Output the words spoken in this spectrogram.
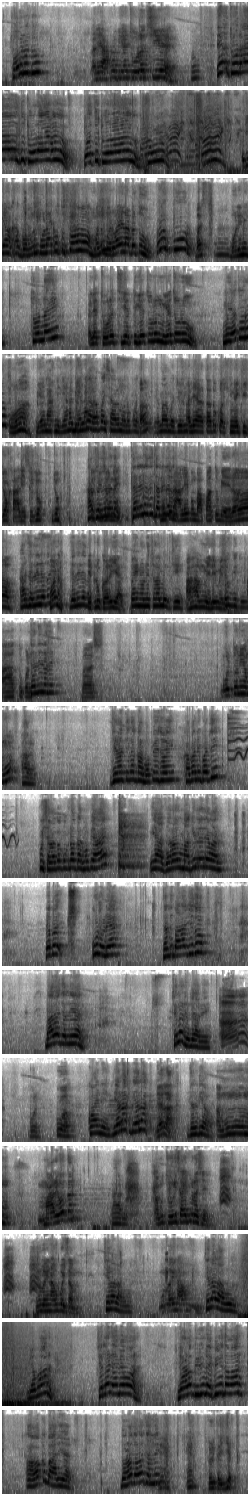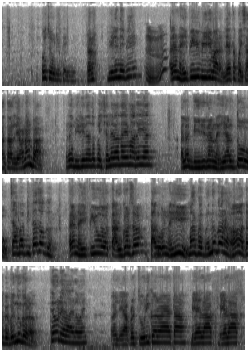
તું? અને આપણે બે ચોર જ છીએ. એ ચોરાયો તું ચોરાયો ઓય તું ચોરાયો ચોર અરે આખા ગમનું બોલાય તું તો. મને મરવાય લાગે તું. પૂર બસ બોલી નહીં. ચોર નહીં? એટલે ચોર જ છીએ. તું એ ચોરું હું એ ચોરું. હું એ ચોરું? ઓહ બે લાખની લ્યા ને બે લાખ. પૈસા હાલ મને પહોંચાડી મારા મજૂરી. અલ્યા હતા તો કશું નહીં કીજો ખાલી છે. જો જો. છે લે એટલું કરી યાર. લે મિલજે. હા હા મેલી મેલી. કીધું? હા તું પણ જલ્દી લેતા બસ. બોલતો નહીં અમુ હારું. જેના તેના ઘરમાં પે જોઈ ખબર નહીં પડતી? પૂછ્યા વગર કોકના ઘરમાં પે આય? એ હાજર હું માગીને લઈ લેવાનું. એ ભાઈ કોણ લે જલ્દી બહાર આવજે તું. બહાર જલ્દી યાર ચેલા રે લે રે બોલ. કુઓ કોઈ નહીં. બે લાખ બે લાખ. બે લાખ. જલ્દી આવો. હું મારે હો તન? હારું. અમુક ચોરી સાઈડમાં રહેશે. હું લઈને આવું પૈસા ચેલા લાવું? હું લઈને આવું છું. ચેલા લાવું? મહેમાન ચેલા રે મહેમાન લેડો બીડી નહીં પીવી તમાર? આવો કે બારી યાર. દોડો દોડો જલ્દી. ચોરી થઈ ગઈ. હું ચોરી થઈ ગઈ. ચાલો. બીડી નહીં પીવી? અરે નહીં પીવી બીડી મારે. લે તો પૈસા તાર લેવાના ને બા. અરે બીડીના તો પૈસા લેવા થાય મારે યાર. એટલે બીડી ના નહીં હાલતો. ચા બા પીતા છો કે? અરે નહીં પીવું તારું ઘર છે? તારું ઘર નહીં. મારા ભાઈ બંધુ ઘર હા તાર ભાઈ નું ઘર કેવું લેવા આવ્યા ભાઈ? એટલે આપણે ચોરી કરવા આવ્યા હતા. બે લાખ બે લાખ.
